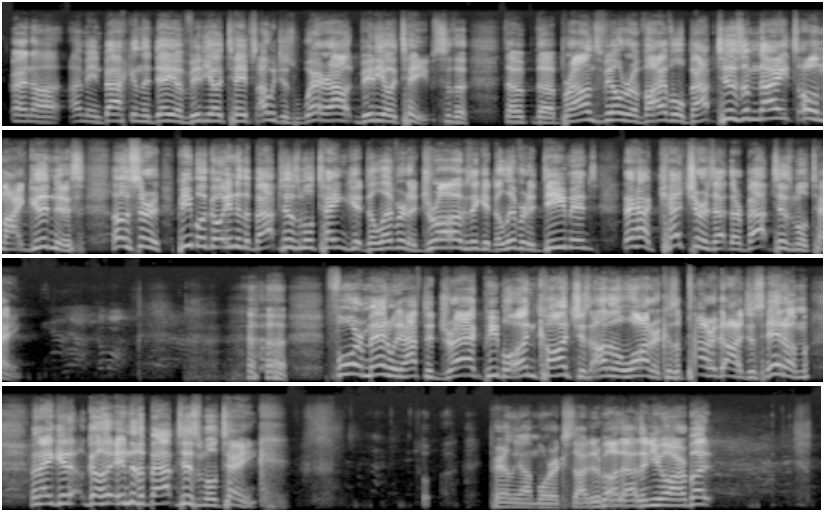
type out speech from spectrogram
And uh, I mean, back in the day of videotapes, I would just wear out videotapes. So the, the, the Brownsville Revival baptism nights, oh my goodness. Those are people go into the baptismal tank, get delivered to drugs, they get delivered to demons. They had catchers at their baptismal tank. Four men would have to drag people unconscious out of the water because the power of God just hit them when they get go into the baptismal tank. Apparently, I'm more excited about that than you are, but.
